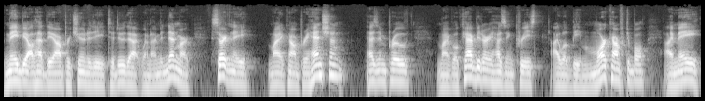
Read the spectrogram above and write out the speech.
Maybe I'll have the opportunity to do that when I'm in Denmark. Certainly, my comprehension has improved, my vocabulary has increased. I will be more comfortable. I may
